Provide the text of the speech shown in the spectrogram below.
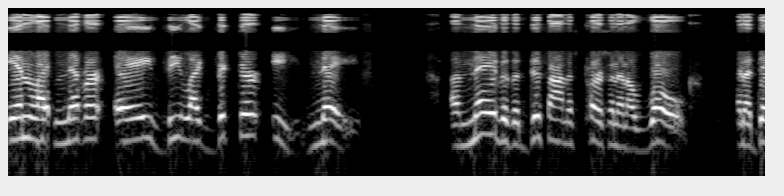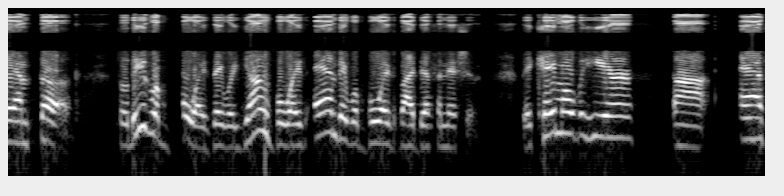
N like never, A, V like Victor, E, knave. A knave is a dishonest person and a rogue and a damn thug. So these were boys. They were young boys, and they were boys by definition. They came over here uh, as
